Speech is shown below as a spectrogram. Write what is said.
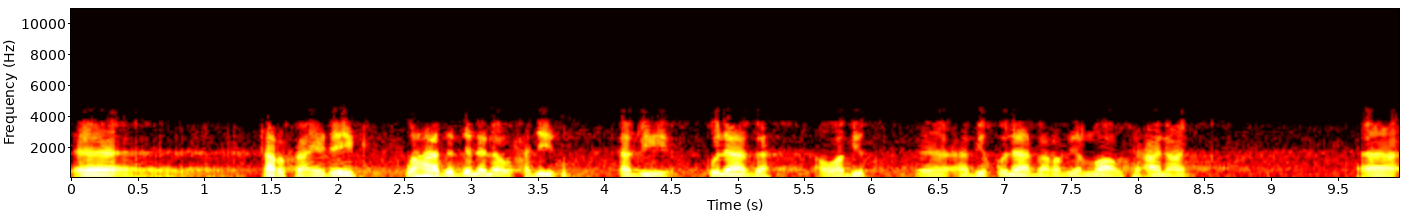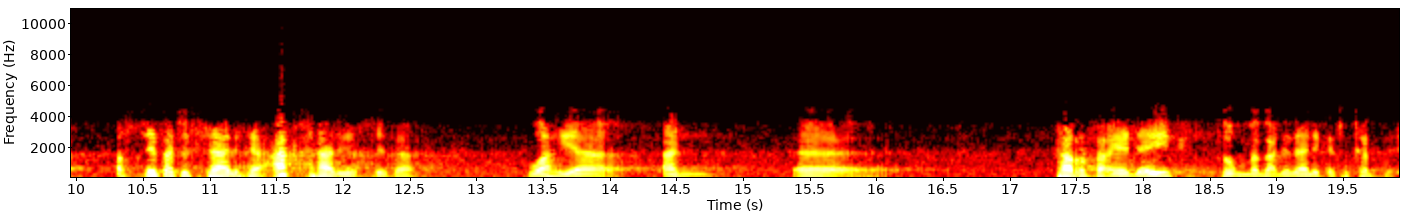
آه، ترفع يديك. وهذا دل له حديث أبي قلابة أو أبي آه، أبي قلابة رضي الله تعالى عنه. آه، الصفة الثالثة عكس هذه الصفة وهي أن ترفع يديك ثم بعد ذلك تكبر.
